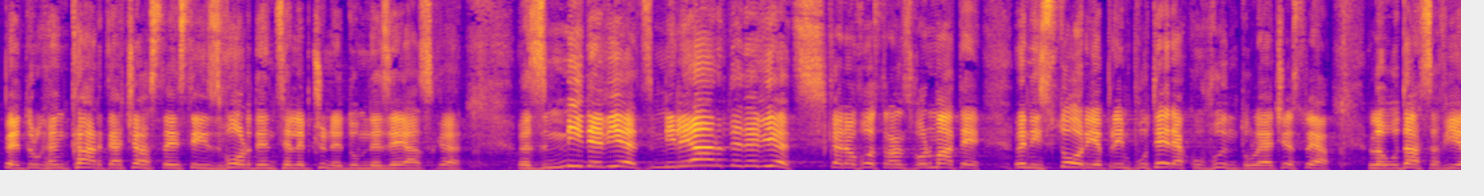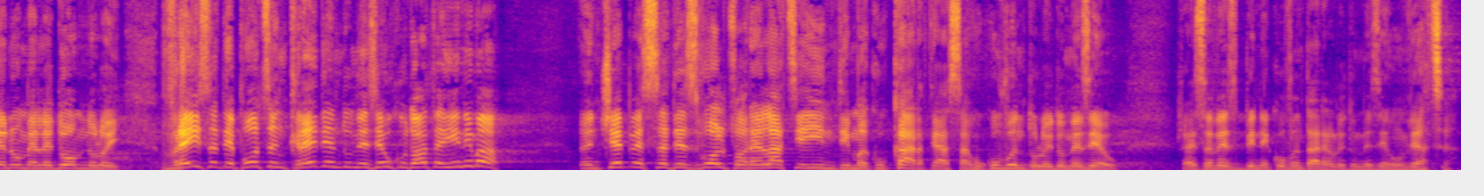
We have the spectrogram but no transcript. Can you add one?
pentru că în cartea aceasta este izvor de înțelepciune dumnezeiască. Îți mii de vieți, miliarde de vieți care au fost transformate în istorie prin puterea cuvântului acestuia, lăudat să fie numele Domnului. Vrei să te poți încrede în Dumnezeu cu toată inima? Începe să dezvolți o relație intimă cu cartea asta, cu cuvântul lui Dumnezeu. Și ai să vezi binecuvântarea lui Dumnezeu în viață.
